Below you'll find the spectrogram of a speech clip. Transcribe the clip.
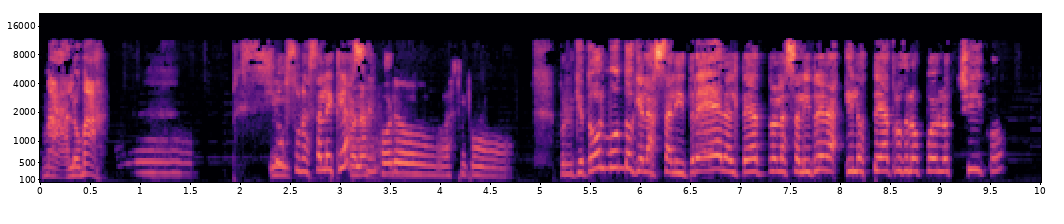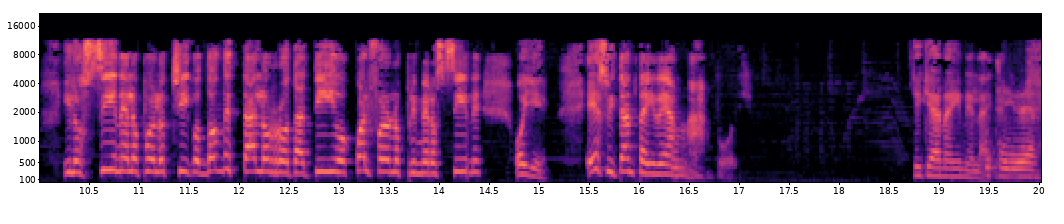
Más, lo más. Precioso, una sala de con clases. aforo así como... Porque todo el mundo que la salitrera, el teatro de la salitrera y los teatros de los pueblos chicos y los cines de los pueblos chicos, ¿dónde están los rotativos? ¿Cuáles fueron los primeros cines? Oye, eso y tantas ideas Mm. más, boy. Que quedan ahí en el aire.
